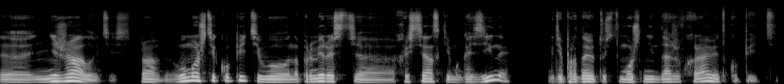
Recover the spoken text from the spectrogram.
не жалуйтесь, правда. Вы можете купить его, например, есть э, христианские магазины, где продают, то есть может не даже в храме это купить.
